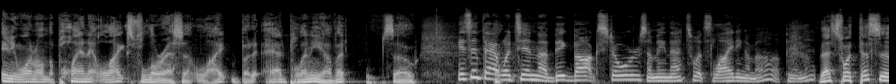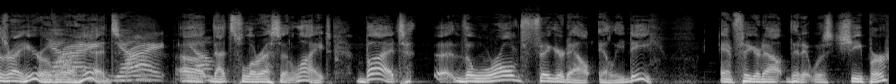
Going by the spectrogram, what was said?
anyone on the planet likes fluorescent light, but it had plenty of it. So Isn't that what's in the big box stores? I mean, that's what's lighting them up, isn't it? that's what this is right here over Yeah, our right. heads. Yeah. Right. Uh, Yeah. That's fluorescent light. But uh, the world figured out LED and figured out that it was cheaper.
